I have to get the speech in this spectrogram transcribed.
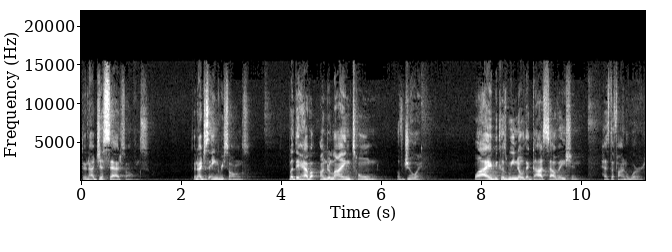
they're not just sad songs. They're not just angry songs, but they have an underlying tone of joy. Why? Because we know that God's salvation has the final word.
